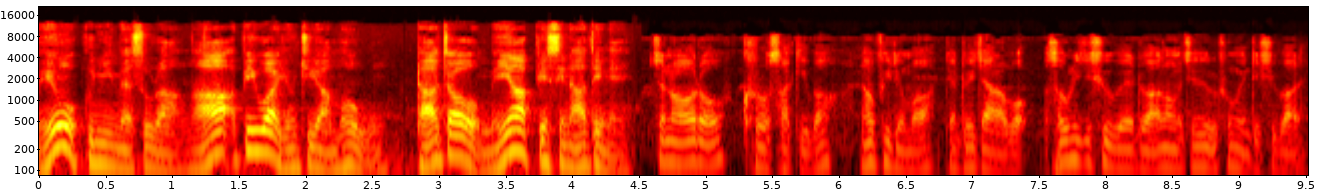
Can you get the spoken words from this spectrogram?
မင်းကိုကူညီမယ်ဆိုတာငါအပြည့်အဝယုံကြည်တာမဟုတ်ဘူးဒါကြောင့်မင်းကပြင်ဆင်ထားတင်တယ်ကျွန်တော်ကတော့ခရိုဆာကီပါနောက်ဗီဒီယိုမှာပြန်တွေ့ကြတာပေါ့အဆုံးထိကြည့်ရှုပဲအတွက်အားလုံးကျေးဇူးအထူးတင်ရှိပါတယ်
